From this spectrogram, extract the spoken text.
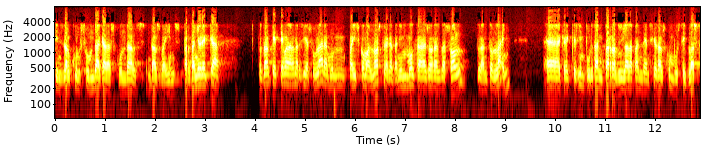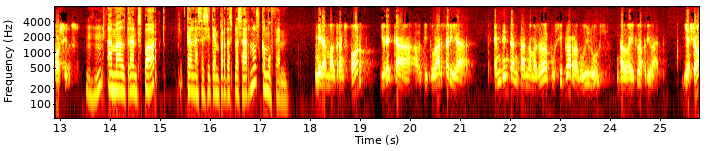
dins del consum de cadascun dels, dels veïns. Per tant, jo crec que tot aquest tema de l'energia solar en un país com el nostre, que tenim moltes hores de sol durant tot l'any, eh, crec que és important per reduir la dependència dels combustibles fòssils. Uh -huh. Amb el transport, que el necessitem per desplaçar-nos, com ho fem? Mira, amb el transport, jo crec que el titular seria hem d'intentar, en la mesura del possible, reduir l'ús del vehicle privat. I això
